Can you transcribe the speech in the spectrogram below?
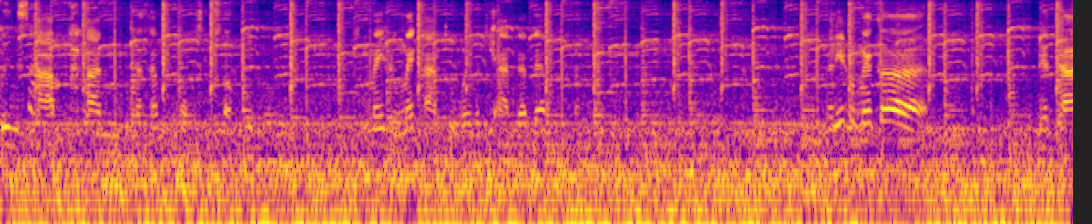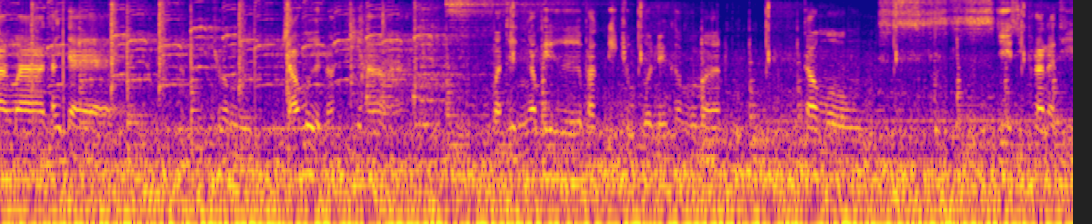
บึ้งสามพันนะครับหกสิบสองกิโลไม่ลุงแม่ขานถูกไว้เมื่อกี้อ่านแวบๆอันนี้ลุงแม่ก็เดินทางมาตั้งแต่ช่วงเช้ามืดเนอะตีห้ามาถึงอำเภอพักดีชุมพลเนี่ยก็ประมาณ9โมง25นาที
